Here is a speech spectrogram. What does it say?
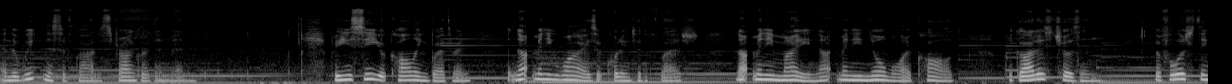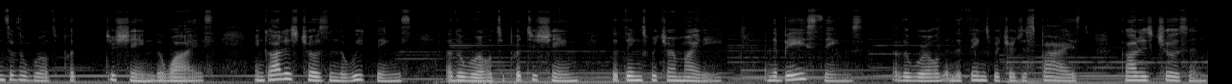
and the weakness of God is stronger than men. For you see your calling, brethren, that not many wise according to the flesh, not many mighty, not many noble are called. But God has chosen the foolish things of the world to put to shame the wise, and God has chosen the weak things of the world to put to shame the things which are mighty, and the base things of the world and the things which are despised God has chosen,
